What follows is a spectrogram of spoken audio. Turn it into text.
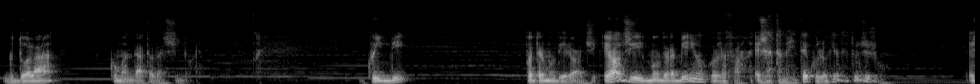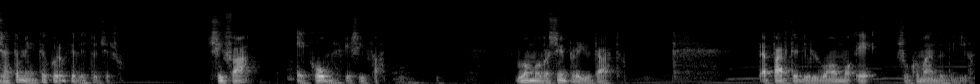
gdolà comandata dal Signore. Quindi potremmo dire oggi, e oggi il mondo rabbinico cosa fa? Esattamente quello che ha detto Gesù, esattamente quello che ha detto Gesù. Si fa e come che si fa. L'uomo va sempre aiutato da parte dell'uomo e sul comando di Dio.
